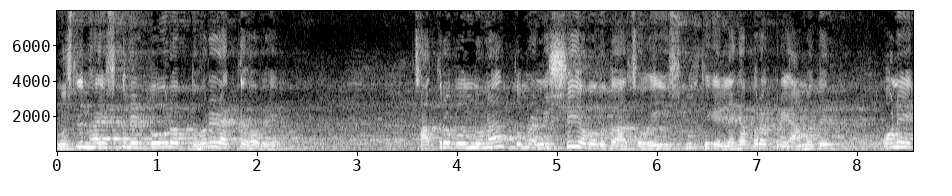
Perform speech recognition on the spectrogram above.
মুসলিম হাই স্কুলের গৌরব ধরে রাখতে হবে। ছাত্র বন্ধুরা তোমরা নিশ্চয়ই অবগত আছো, এই স্কুল থেকে লেখাপড়া করে আমাদের অনেক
